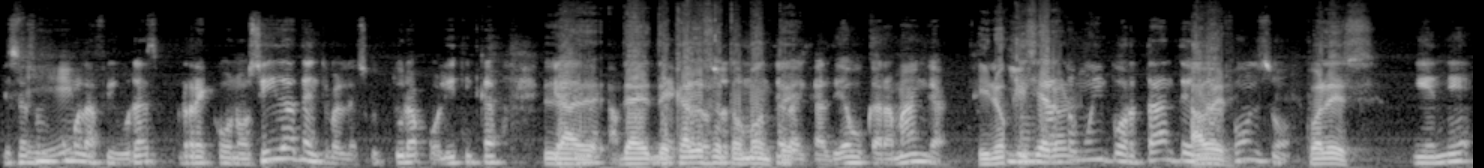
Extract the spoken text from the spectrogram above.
Esas son como las figuras reconocidas dentro de la estructura política La de- campaña de- de Carlos Sotomonte. de la alcaldía de Bucaramanga. Y no un quisieron- dato muy importante, A don ver, Alfonso, ¿cuál es? tiene,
